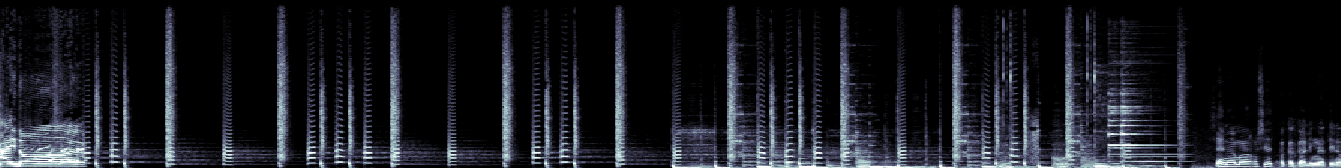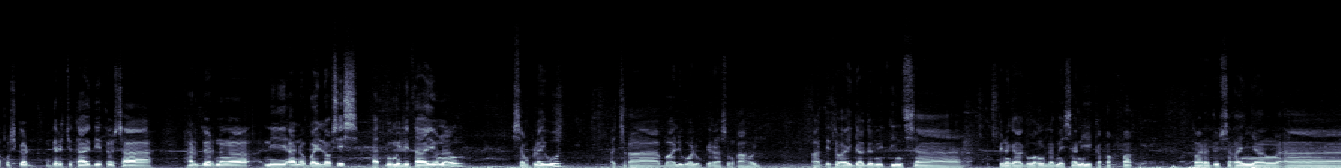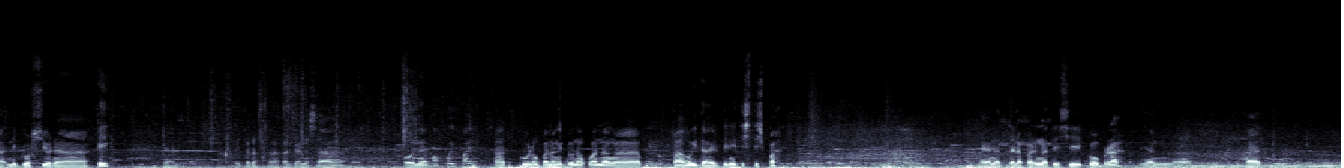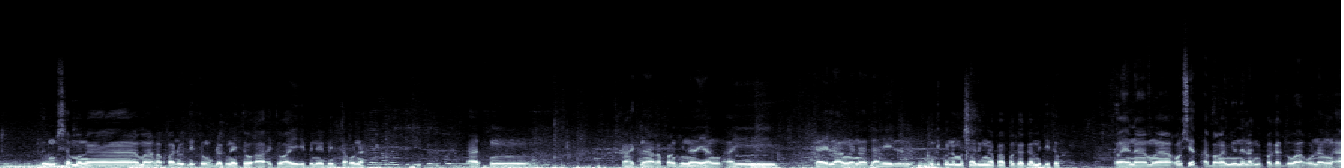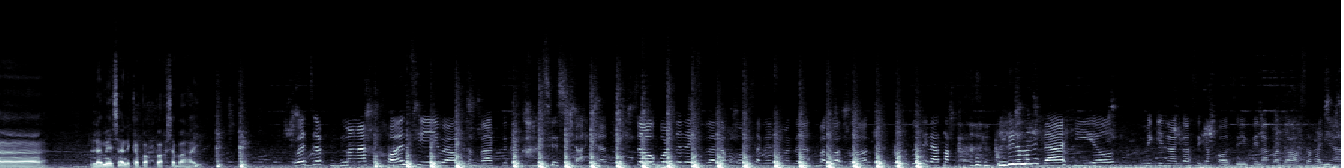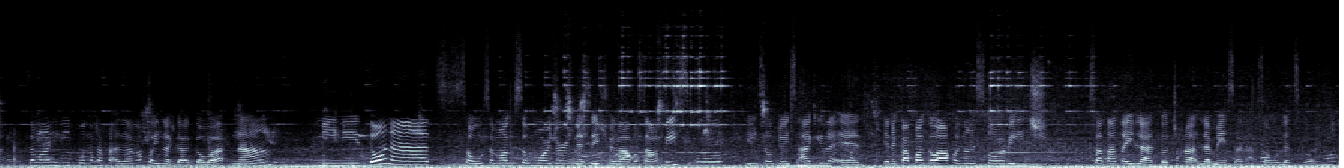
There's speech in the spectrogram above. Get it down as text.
Idol! So yun na mga kusit, pagkagaling natin ng Coast Guard, diretso tayo dito sa hardware ng, ah, ni ano, Bylosis at bumili tayo ng isang plywood at saka bali walong pirasong kahoy. At ito ay gagamitin sa pinagagawang lamesa ni Kapakpak para doon sa kanyang ah, negosyo na cake. Yan. Ito na, nakakarga na sa owner. At kulang pa lang ito ng kuan ng ah, kahoy dahil tinitis-tis pa. Ayan, at dala pa rin natin si Cobra. Yan, ah, at doon sa mga makakapanood nitong vlog na ito, ah, ito ay ibinebenta ko na. At mm, kahit nakakapanghinayang ay kailangan na dahil hindi ko na masyadong napapagagamit ito. So ayan na mga konsyat, abangan nyo na lang yung paggagawa ko ng ah, lamesa ni Kapakpak sa bahay. What's up mga kakonsi? Welcome back to Kakonsi's channel. Hindi naman eh. Dahil may ginagawa si Kakonsi, pinapagawa ko sa kanya. Sa mga hindi po nakakaalam, ako ay nagagawa ng mini donuts. So sa mga gusto umorder, message ko lang ako sa Facebook, Hazel Joyce Aguila, and yan, nagpapagawa ako ng storage sa Tatay Lado, tsaka lamesa na. So, let's go.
